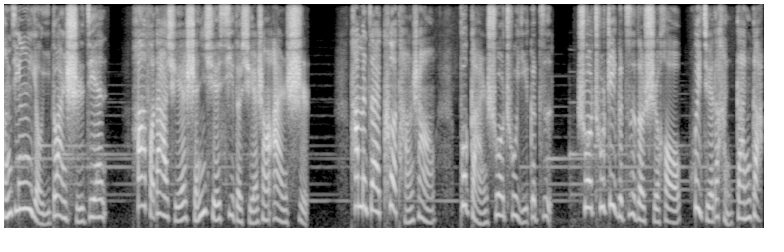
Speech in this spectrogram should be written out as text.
曾经有一段时间，哈佛大学神学系的学生暗示，他们在课堂上不敢说出一个字，说出这个字的时候会觉得很尴尬。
